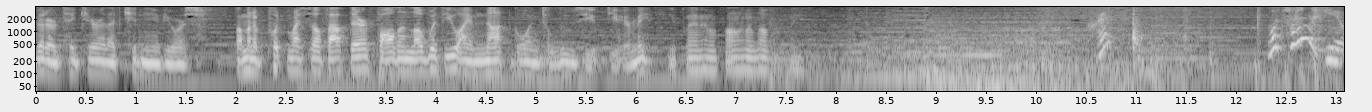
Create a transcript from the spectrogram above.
You better take care of that kidney of yours. If I'm gonna put myself out there, fall in love with you, I am not going to lose you. Do you hear me? You planning on falling in love with me? Chris? What's wrong with you?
